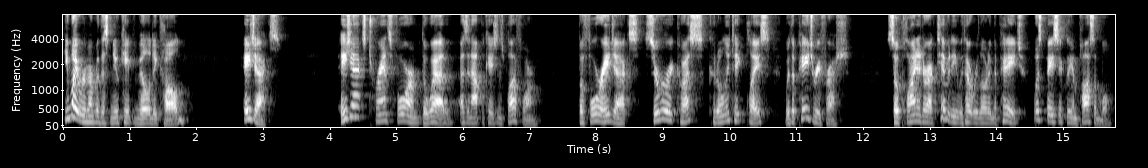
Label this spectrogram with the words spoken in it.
you might remember this new capability called Ajax. Ajax transformed the web as an applications platform. Before Ajax, server requests could only take place with a page refresh, so client interactivity without reloading the page was basically impossible.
